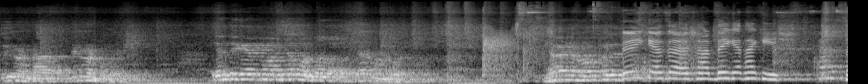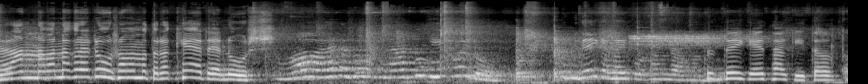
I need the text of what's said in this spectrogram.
দুই ঘণ্টা তিন ঘণ্টা করে এদিকে তোমার চার ঘণ্টা লাগবে চার ঘণ্টা করে না না লক করে দে। দেখে যাস আর দেখে থাকিস। রান্না বান্না করে একটু সময় মতো খেয়ে রে নুস। হ্যাঁ এটা তো না তুমি কইরো তুমি দেখে থাকি তাও তো।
